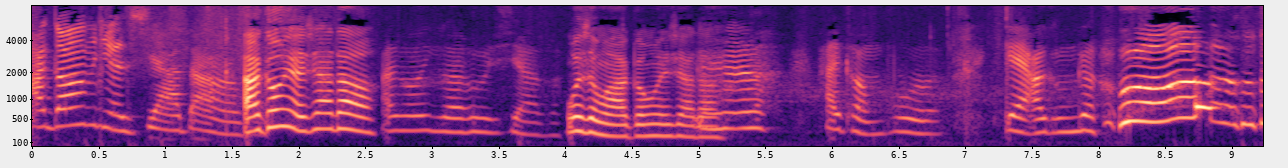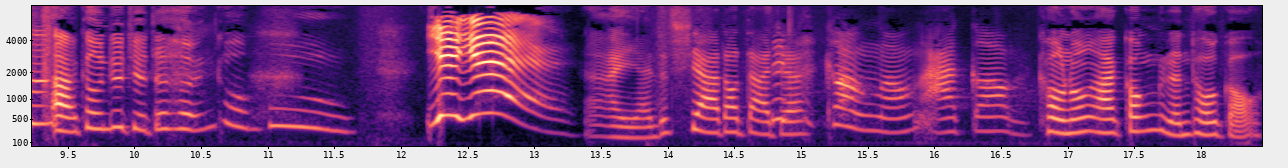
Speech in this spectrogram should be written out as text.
阿公也吓到了，阿公也吓到，阿公应该会吓到，为什么阿公会吓到？太恐怖了，给阿公看，哇！阿公就觉得很恐怖。耶耶，哎呀，这吓到大家。恐龙阿公，恐龙阿公，人头狗。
